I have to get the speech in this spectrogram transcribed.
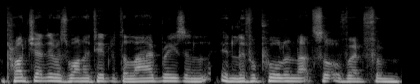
a project. There was one I did with the libraries in in Liverpool, and that sort of went from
